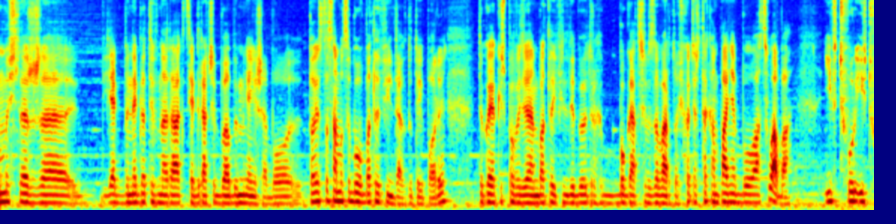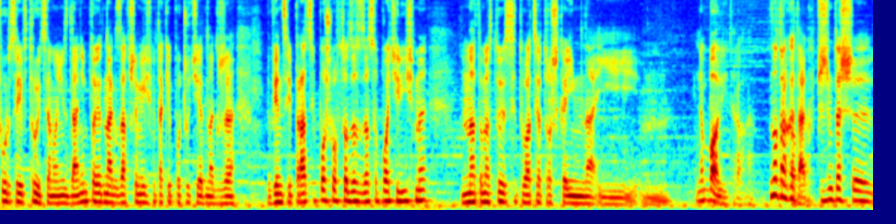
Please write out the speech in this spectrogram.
myślę, że jakby negatywna reakcja graczy byłaby mniejsza, bo to jest to samo, co było w Battlefieldach do tej pory. Tylko jak już powiedziałem, Battlefieldy były trochę bogatsze w zawartość, chociaż ta kampania była słaba. I w, czwór, I w czwórce, i w trójce moim zdaniem, to jednak zawsze mieliśmy takie poczucie jednak, że więcej pracy poszło w to, za, za co płaciliśmy. Natomiast tu jest sytuacja troszkę inna i... mm, No boli trochę. no trochę Dobra. tak. Przy czym też y,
